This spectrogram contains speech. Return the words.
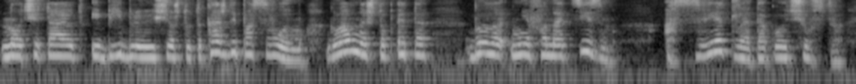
но читают и Библию, еще что-то. Каждый по-своему. Главное, чтобы это было не фанатизм, а светлое такое чувство –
